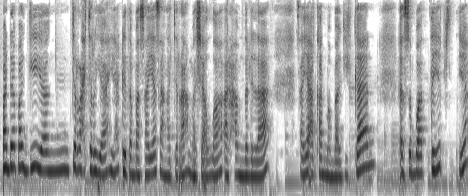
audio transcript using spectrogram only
Pada pagi yang cerah ceria ya di tempat saya sangat cerah, masya Allah, alhamdulillah. Saya akan membagikan uh, sebuah tips ya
